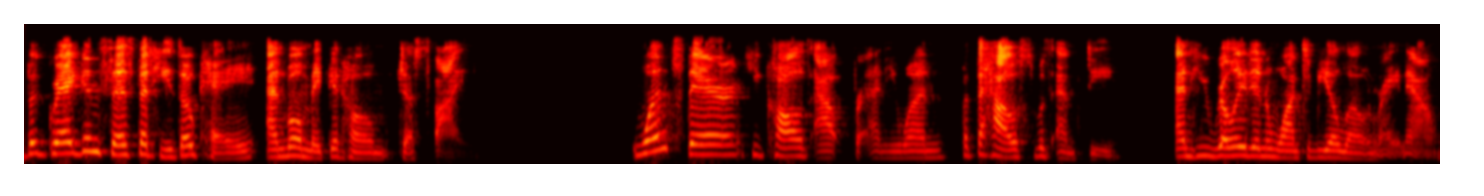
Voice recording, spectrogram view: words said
but Greg insists that he's okay and will make it home just fine. Once there, he calls out for anyone, but the house was empty, and he really didn't want to be alone right now.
